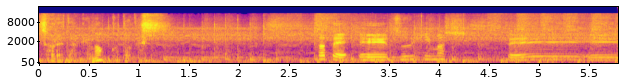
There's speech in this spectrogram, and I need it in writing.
それだけのことです。さて、えー、続きまして、えー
